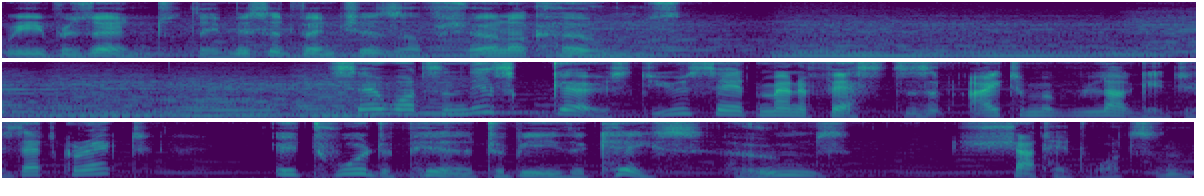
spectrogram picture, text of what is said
We present the misadventures of Sherlock Holmes. So, Watson, this ghost, you say it manifests as an item of luggage, is that correct? It would appear to be the case, Holmes. Shut it, Watson.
